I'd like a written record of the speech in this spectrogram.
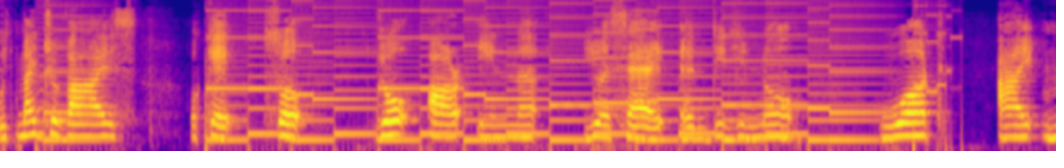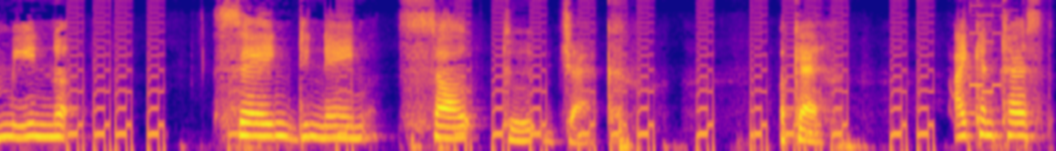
with my device. Okay, so you are in USA, and did you know what I mean saying the name Sal to Jack? Okay, I can test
